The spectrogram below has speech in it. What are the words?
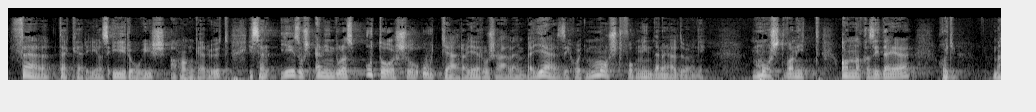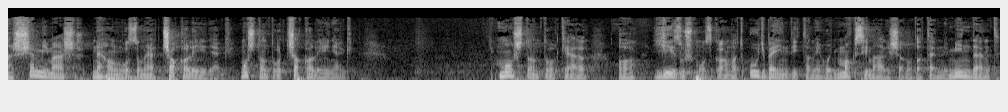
feltekeri az író is a hangerőt, hiszen Jézus elindul az utolsó útjára Jeruzsálembe. Jelzi, hogy most fog minden eldőlni. Most van itt annak az ideje, hogy már semmi más ne hangozzon el, csak a lényeg. Mostantól csak a lényeg. Mostantól kell a Jézus mozgalmat úgy beindítani, hogy maximálisan oda tenni mindent,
